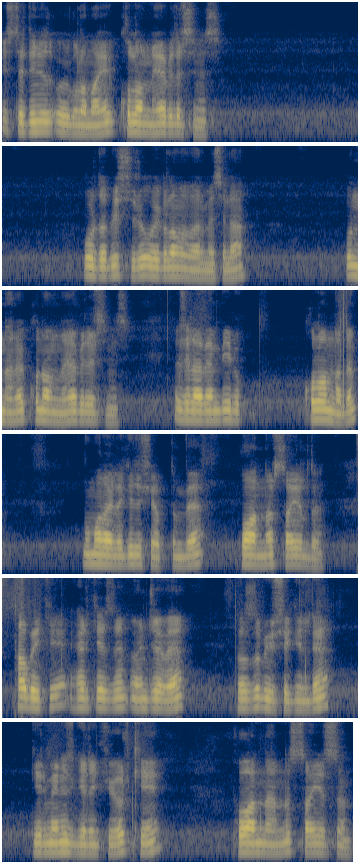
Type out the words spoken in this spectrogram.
istediğiniz uygulamayı kullanmayabilirsiniz. Burada bir sürü uygulama var mesela. Bunları klonlayabilirsiniz. Mesela ben bir klonladım. Numarayla giriş yaptım ve puanlar sayıldı. Tabii ki herkesten önce ve hızlı bir şekilde girmeniz gerekiyor ki puanlarınız sayılsın.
